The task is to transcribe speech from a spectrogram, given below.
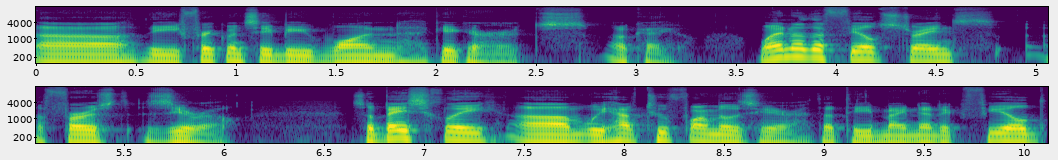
uh, the frequency be 1 gigahertz. Okay, when are the field strengths first 0? So basically, um, we have two formulas here, that the magnetic field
